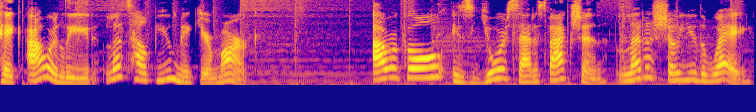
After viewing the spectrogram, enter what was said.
Take our lead, let's help you make your mark. Our goal is your satisfaction. Let us show you the way.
